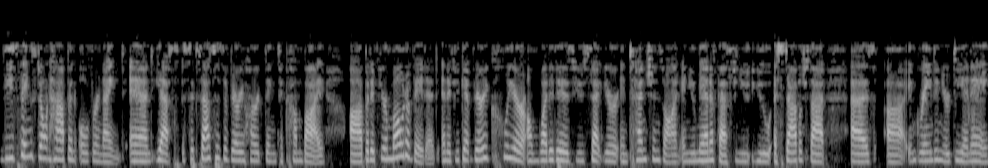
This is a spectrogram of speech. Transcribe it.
these things don't happen overnight. And yes, success is a very hard thing to come by. Uh, but if you're motivated and if you get very clear on what it is you set your intentions on and you manifest and you, you establish that as uh, ingrained in your DNA,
